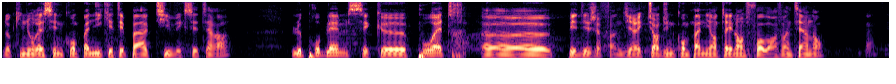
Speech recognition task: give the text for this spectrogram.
Donc il nous restait une compagnie qui n'était pas active, etc. Le problème, c'est que pour être euh, PDG, enfin directeur d'une compagnie en Thaïlande, faut avoir 21 ans. 21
